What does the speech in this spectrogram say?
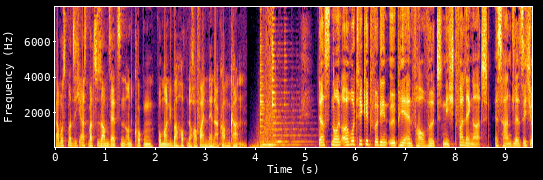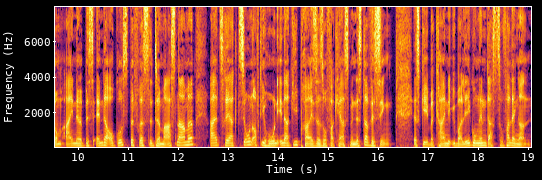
Da muss man sich erstmal zusammensetzen und gucken, wo man überhaupt noch auf einen Nenner kommen kann. Das 9-Euro-Ticket für den ÖPNV wird nicht verlängert. Es handle sich um eine bis Ende August befristete Maßnahme als Reaktion auf die hohen Energiepreise, so Verkehrsminister Wissing. Es gebe keine Überlegungen, das zu verlängern.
